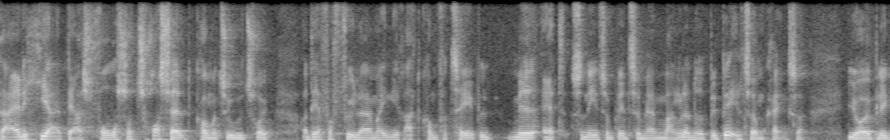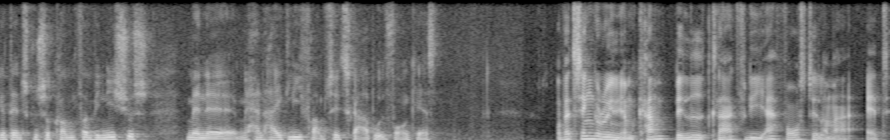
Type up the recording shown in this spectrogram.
der er det her, at deres forsvar trods alt kommer til udtryk og derfor føler jeg mig egentlig ret komfortabel med, at sådan en som Benzema mangler noget bevægelse omkring sig i øjeblikket. Den skulle så komme fra Vinicius, men, øh, men han har ikke lige frem set skarp ud foran kassen. Og hvad tænker du egentlig om kampbilledet, Clark? Fordi jeg forestiller mig, at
